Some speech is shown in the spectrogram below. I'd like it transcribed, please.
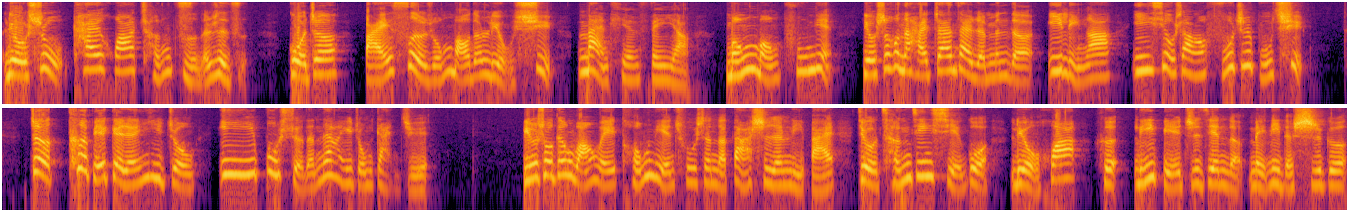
柳树开花成籽的日子，裹着白色绒毛的柳絮漫天飞扬，蒙蒙扑面，有时候呢还粘在人们的衣领啊、衣袖上啊，拂之不去。这特别给人一种依依不舍的那样一种感觉。比如说，跟王维同年出生的大诗人李白，就曾经写过柳花和离别之间的美丽的诗歌：“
